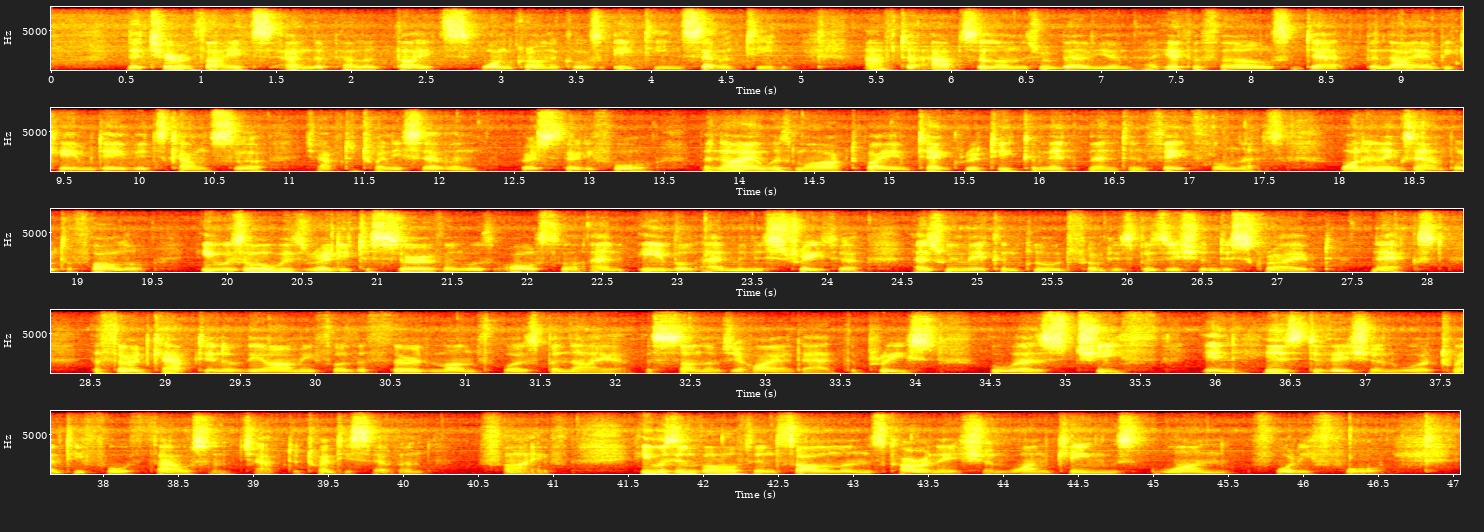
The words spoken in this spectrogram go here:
the Cherethites and the Pelethites, 1 Chronicles 18:17. After Absalom's rebellion, Ahithophel's death, Benaiah became David's counselor, chapter 27, verse 34. Benaiah was marked by integrity, commitment, and faithfulness. What an example to follow! He was always ready to serve and was also an able administrator, as we may conclude from his position described next. The third captain of the army for the third month was Benaiah, the son of Jehoiada the priest, who was chief. In his division were 24,000, chapter 27, 5. He was involved in Solomon's coronation, 1 Kings 1:44,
